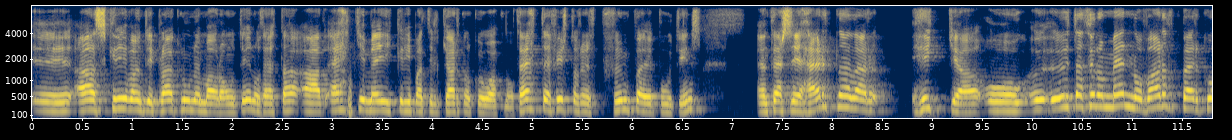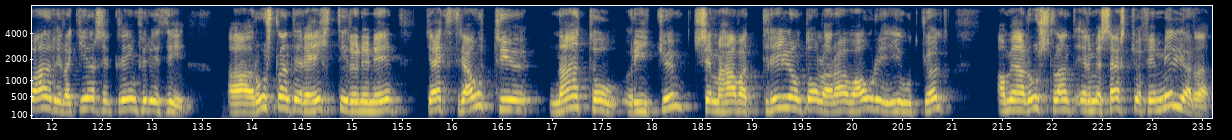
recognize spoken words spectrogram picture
að skrifa undir plagnúnum á rándin og þetta að ekki megi grípa til kjarnarkofapn og þetta er fyrst og fremst frumkvæði Pútins en þessi hernaðar hyggja og auðvitað þurfa menn og Varðberg og aðrir að gera sér grein fyrir því að Rúsland er eitt í rauninni gegn 30 NATO-ríkjum sem hafa triljón dólar á ári í útgjöld á meðan Rúsland er með 65 miljardar.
